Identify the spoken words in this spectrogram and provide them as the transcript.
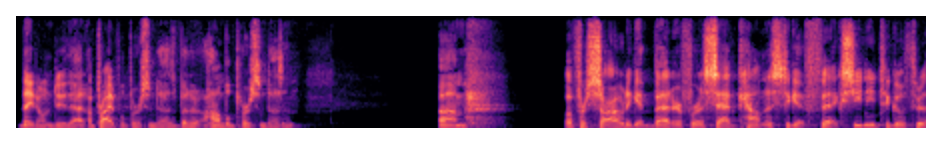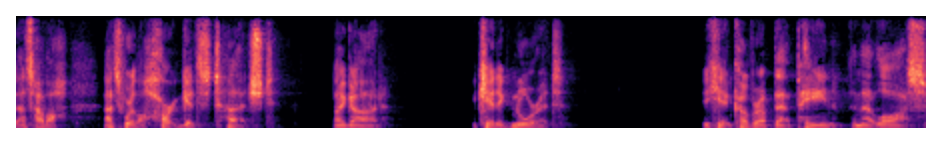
They don't do that. A prideful person does, but a humble person doesn't. Um, but for sorrow to get better, for a sad countenance to get fixed, you need to go through. That's how the that's where the heart gets touched by God. You can't ignore it. You can't cover up that pain and that loss.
